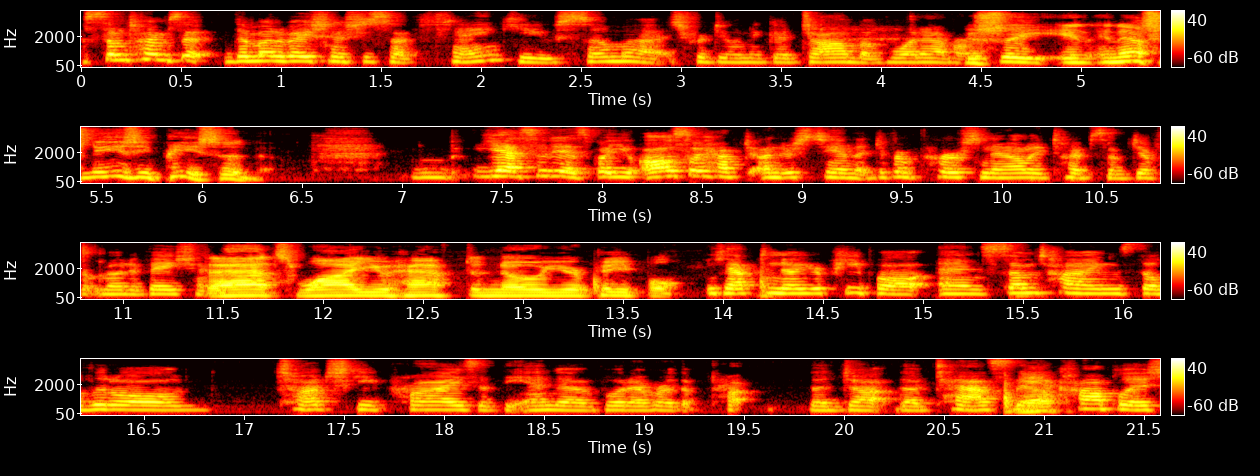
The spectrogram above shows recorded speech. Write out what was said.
sometimes the, the motivation is just like, thank you so much for doing a good job of whatever. You see, and, and that's an easy piece, isn't it? Yes, it is. But you also have to understand that different personality types have different motivations. That's why you have to know your people. you have to know your people, and sometimes the little tchotchke prize at the end of whatever the pro- the job the task they Yeah. accomplish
